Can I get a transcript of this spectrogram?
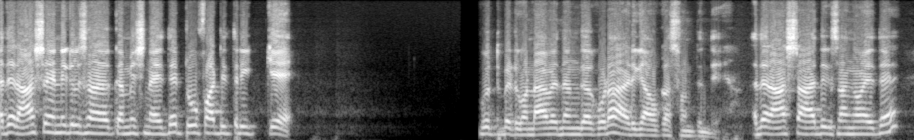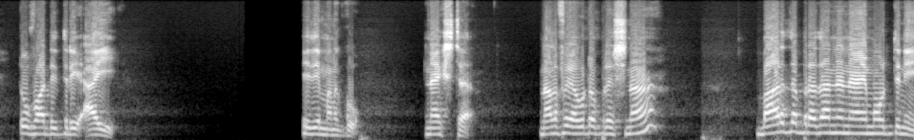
అదే రాష్ట్ర ఎన్నికల కమిషన్ అయితే టూ ఫార్టీ త్రీ కే గుర్తుపెట్టుకోండి. ఆ విధంగా కూడా అడిగే అవకాశం ఉంటుంది. అదే రాష్ట్ర ఆర్థిక సంఘం అయితే టూ ఫార్టీ త్రీ ఐ ఇది మనకు. నెక్స్ట్ నలభై ఒకటో ప్రశ్న. భారత ప్రధాన న్యాయమూర్తిని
